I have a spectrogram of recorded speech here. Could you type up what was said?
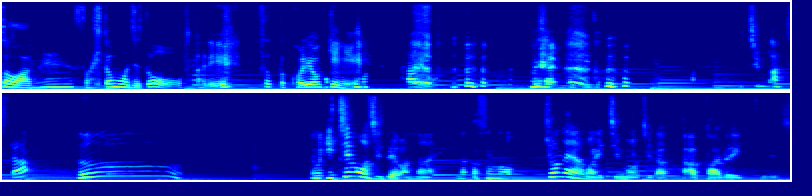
とはねそう一文字どう？お二人 ちょっとこれを機に。ね。うちも。あした？うーんでも一文字ではない。なんかその去年は一文字だった明るいっていう字。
